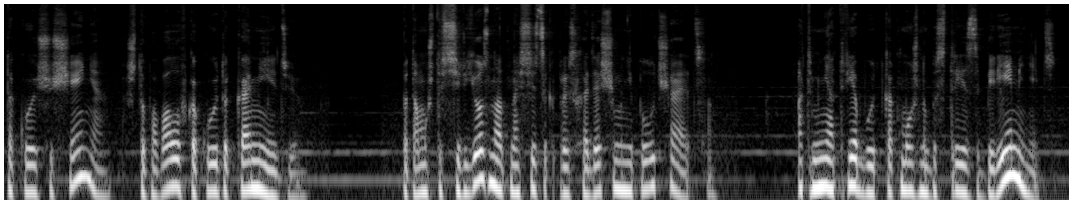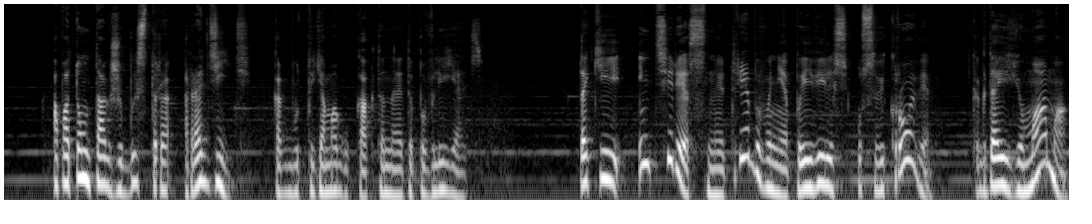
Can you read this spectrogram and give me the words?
Такое ощущение, что попала в какую-то комедию. Потому что серьезно относиться к происходящему не получается. От меня требуют как можно быстрее забеременеть, а потом также быстро родить, как будто я могу как-то на это повлиять. Такие интересные требования появились у свекрови, когда ее мама,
